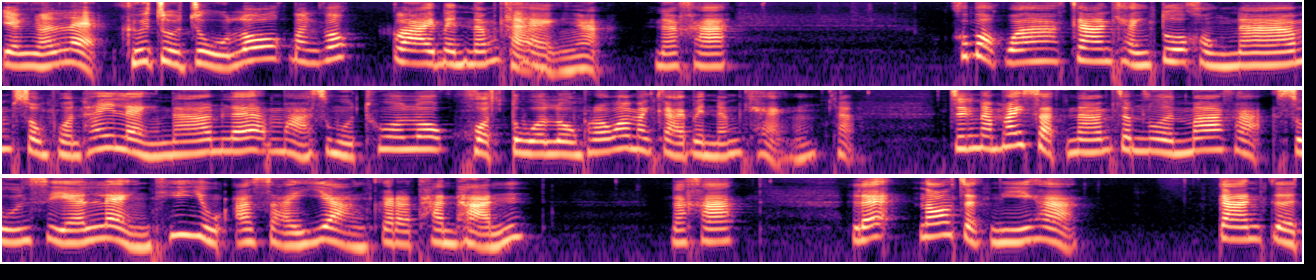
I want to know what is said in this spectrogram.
อย่างนั้นแหละ คือจู่ๆโลกมันก็กลายเป็นน้ำแข็งอะนะคะเขาบอกว่าการแข็งตัวของน้ำส่งผลให้แหล่งน้ำและมหาสมุทรทั่วโลกหดตัวลง เพราะว่ามันกลายเป็นน้ำแข็งค่ะ จึงทำให้สัตว์น้ำจำนวนมากค่ะสูญเสียแหล่งที่อยู่อาศัยอย่างกระทันหันนะคะ และนอกจากนี้ค่ะ การเกิด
